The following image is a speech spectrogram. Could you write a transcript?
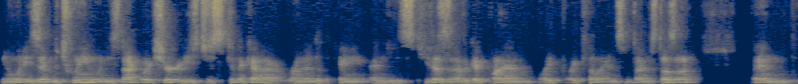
you know when he's in between when he's not quite sure he's just to kind of run into the paint and he's he doesn't have a good plan like like Killian sometimes doesn't. And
